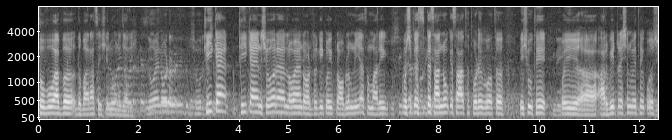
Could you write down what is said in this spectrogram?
तो वो अब दोबारा से शुरू होने जा रही लॉ एंड ऑर्डर ठीक है ठीक है इंश्योर है लॉ एंड ऑर्डर की कोई प्रॉब्लम नहीं है हमारी कुछ किसानों के साथ थोड़े बहुत इशू थे कोई आर्बिट्रेशन में थे कुछ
